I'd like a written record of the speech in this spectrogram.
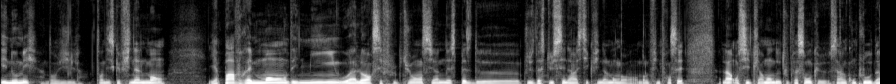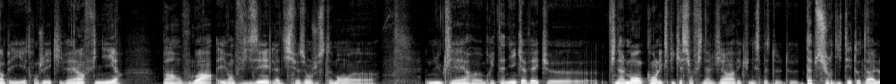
est nommé dans Vigile. Tandis que finalement, il n'y a pas vraiment d'ennemis, ou alors c'est fluctuant, c'est une espèce de plus d'astuce scénaristique finalement dans, le film français. Là, on cite clairement de toute façon que c'est un complot d'un pays étranger qui va finir par en vouloir et en viser la dissuasion justement euh, nucléaire euh, britannique avec euh, finalement quand l'explication finale vient avec une espèce de d'absurdité totale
